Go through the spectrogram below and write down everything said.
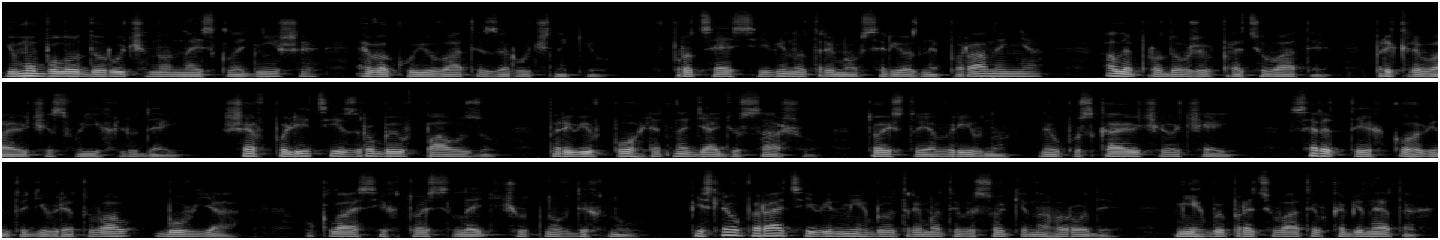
Йому було доручено найскладніше евакуювати заручників. В процесі він отримав серйозне поранення, але продовжив працювати, прикриваючи своїх людей. Шеф поліції зробив паузу, перевів погляд на дядю Сашу. Той стояв рівно, не опускаючи очей. Серед тих, кого він тоді врятував, був я. У класі хтось ледь чутно вдихнув. Після операції він міг би отримати високі нагороди, міг би працювати в кабінетах,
